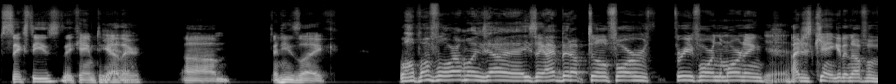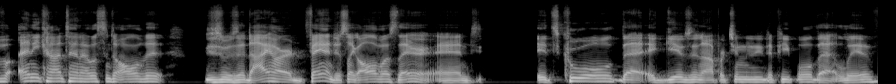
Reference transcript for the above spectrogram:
60s. They came together, um, and he's like, "Well, Buffalo Rumblings." Yeah, he's like, "I've been up till four, three, four in the morning. Yeah. I just can't get enough of any content. I listen to all of it." He was a diehard fan, just like all of us there, and it's cool that it gives an opportunity to people that live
